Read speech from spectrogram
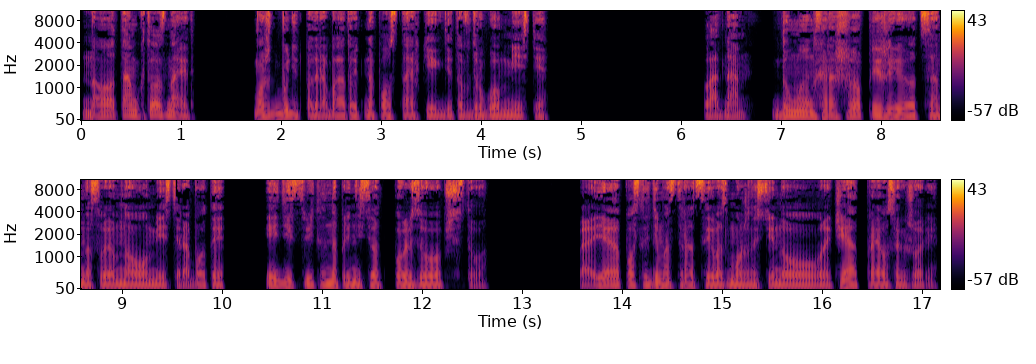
но там кто знает. Может, будет подрабатывать на полставки где-то в другом месте. Ладно, думаю, он хорошо приживется на своем новом месте работы и действительно принесет пользу обществу. А я после демонстрации возможностей нового врача отправился к Жоре.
